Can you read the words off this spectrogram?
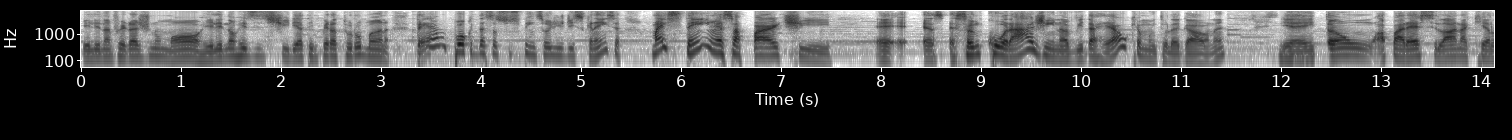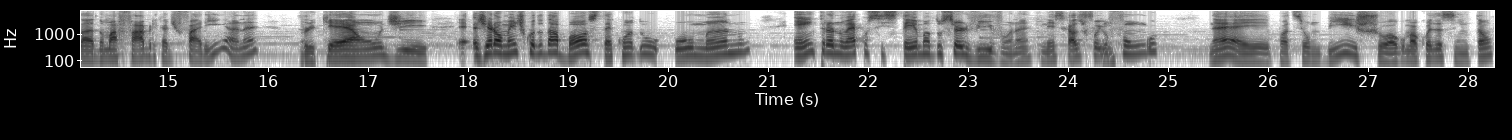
ele na verdade não morre, ele não resistiria à temperatura humana. Tem um pouco dessa suspensão de descrença, mas tem essa parte, é, é essa ancoragem na vida real que é muito legal, né? É, então aparece lá naquela numa fábrica de farinha, né? Porque é onde é, geralmente quando dá bosta é quando o humano entra no ecossistema do ser vivo, né? Nesse caso foi Sim. o fungo, né? E pode ser um bicho, alguma coisa assim. Então,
